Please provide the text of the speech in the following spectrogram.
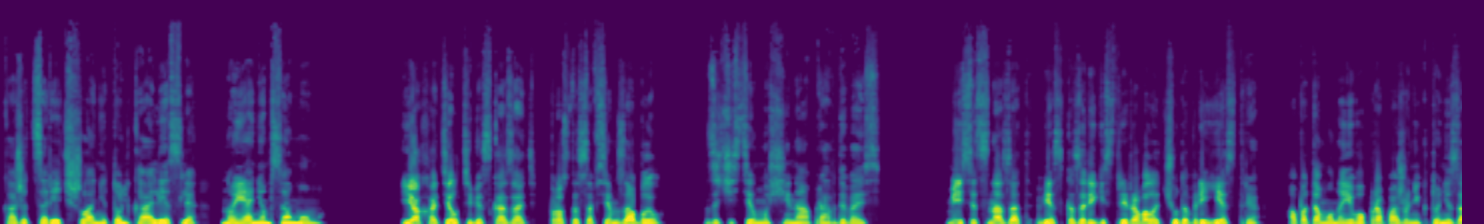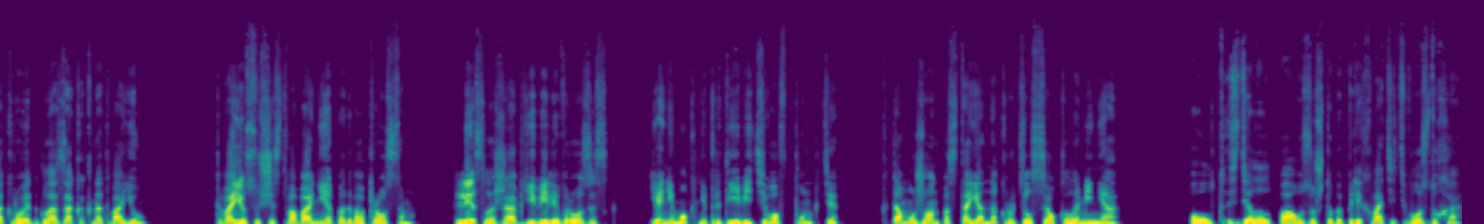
Кажется, речь шла не только о Лесле, но и о нем самом. «Я хотел тебе сказать, просто совсем забыл», — зачистил мужчина, оправдываясь. Месяц назад Веска зарегистрировала чудо в реестре, а потому на его пропажу никто не закроет глаза, как на твою. Твое существование под вопросом. Лесла же объявили в розыск. Я не мог не предъявить его в пункте. К тому же он постоянно крутился около меня. Олд сделал паузу, чтобы перехватить воздуха.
